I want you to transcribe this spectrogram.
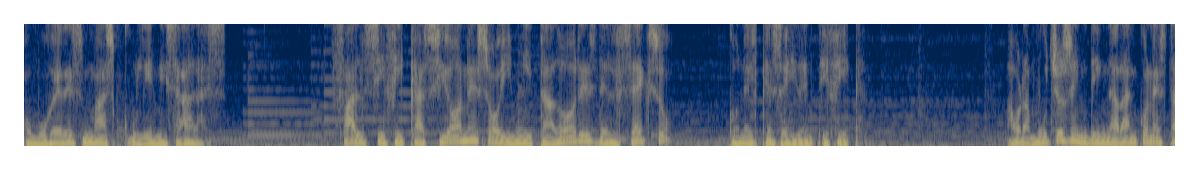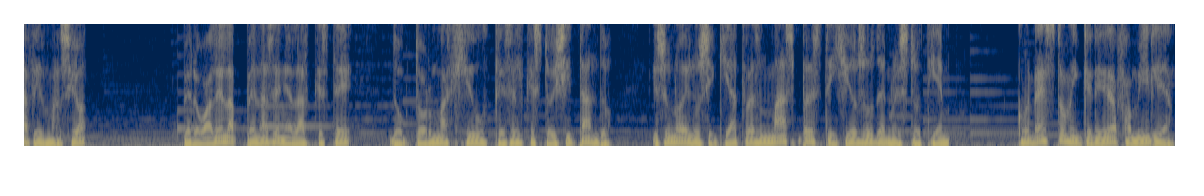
o mujeres masculinizadas. Falsificaciones o imitadores del sexo con el que se identifican. Ahora, muchos se indignarán con esta afirmación, pero vale la pena señalar que este Dr. McHugh, que es el que estoy citando, es uno de los psiquiatras más prestigiosos de nuestro tiempo. Con esto, mi querida familia,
